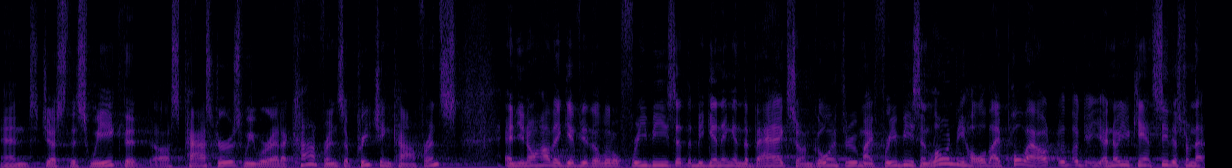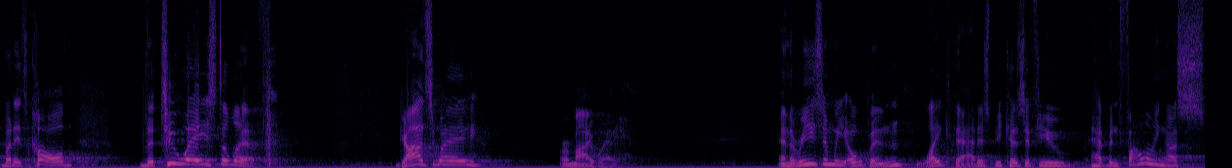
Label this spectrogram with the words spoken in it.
And just this week, that us pastors, we were at a conference, a preaching conference, and you know how they give you the little freebies at the beginning in the bag? So I'm going through my freebies, and lo and behold, I pull out, look, I know you can't see this from that, but it's called The Two Ways to Live God's Way or My Way. And the reason we open like that is because if you have been following us,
